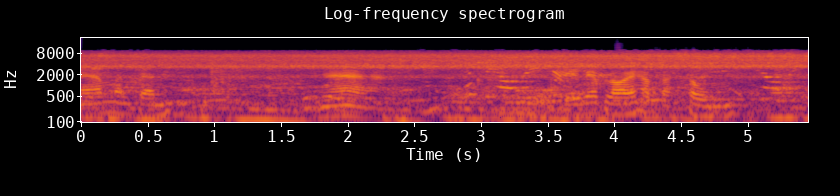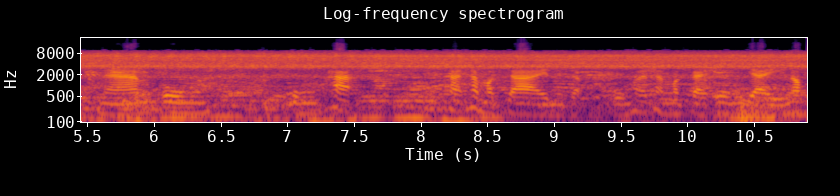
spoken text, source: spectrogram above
น้ำเหมือนกันอ่า เสร็จเรียบร้อยครับก็ส่งน้ำองค์องค์พระพระธรรมกายนะจ๊ะองค์พระธรรมกายองค์ใหญ่เนาะ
